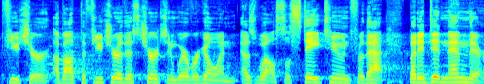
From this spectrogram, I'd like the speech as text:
future about the future of this church and where we're going as well. So stay tuned for that. But it didn't end there.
